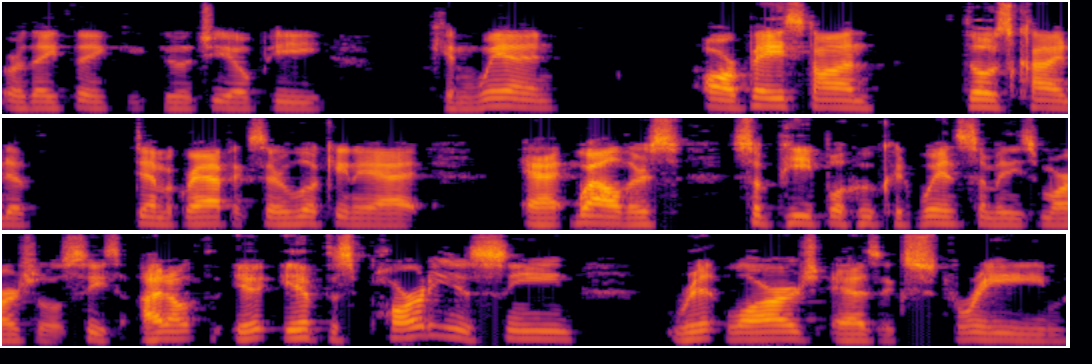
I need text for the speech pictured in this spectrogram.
or they think the GOP can win are based on those kind of demographics. They're looking at at well, there's some people who could win some of these marginal seats. I don't if this party is seen writ large as extreme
